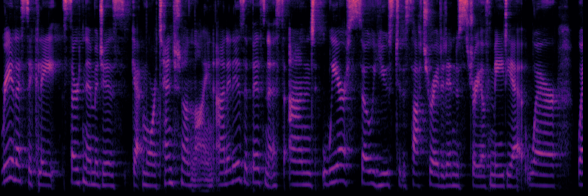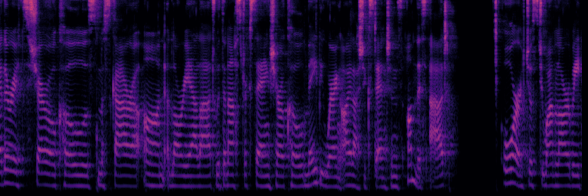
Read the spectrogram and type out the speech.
realistically, certain images get more attention online and it is a business. And we are so used to the saturated industry of media where whether it's Cheryl Cole's mascara on a L'Oreal ad with an asterisk saying Cheryl Cole may be wearing eyelash extensions on this ad, or just Joanne Larby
